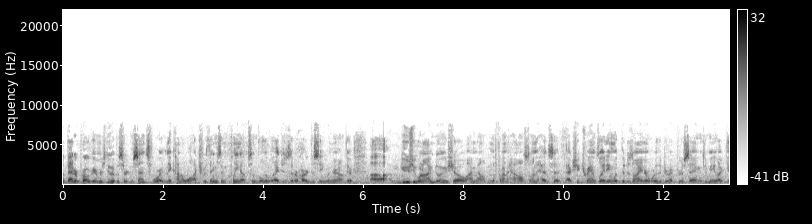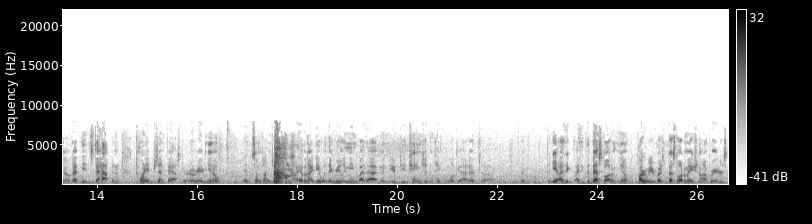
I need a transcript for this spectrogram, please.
The better programmers do have a certain sense for it, and they kind of watch for things and clean up some of the little edges that are hard to see when you're out there. Uh, usually, when I'm doing a show, I'm out in the front of house on a headset, actually translating what the designer or the director is saying to me. Like, you know, that needs to happen 20% faster. or you know, and sometimes I, you know, I have an idea what they really mean by that, and then you, you change it and take a look at it. Uh, but, but yeah, I think I think the best autom- you know, part of what your question, best automation operators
